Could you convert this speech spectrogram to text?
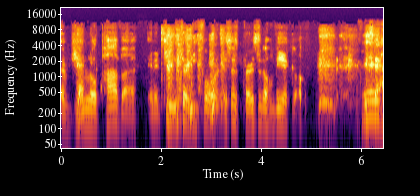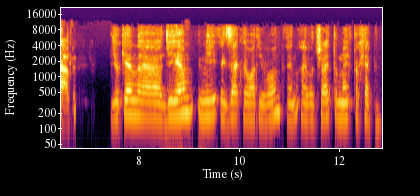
of General Pava in a T thirty four as his personal vehicle. Needs to happen. You can uh, DM me exactly what you want, and I will try to make to happen.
